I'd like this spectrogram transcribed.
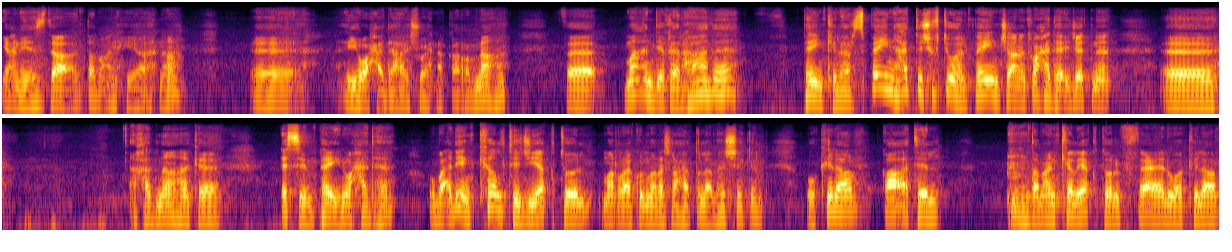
يعني يزداد طبعا هي هنا. آه، هي وحدة هاي شوي إحنا قربناها. فما عندي غير هذا painkillers pain حتى شفتوها ال pain كانت وحدها إجتنا آه، أخذناها كاسم pain وحدها. وبعدين kill تجي يقتل مرة كل مرة اشرح الطلاب بهالشكل؟ و killer قاتل. طبعا kill يقتل فعل و killer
